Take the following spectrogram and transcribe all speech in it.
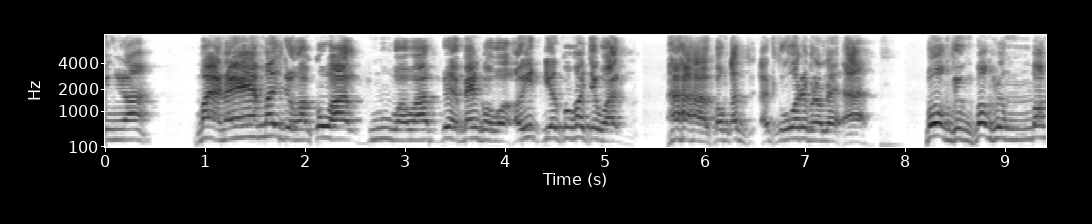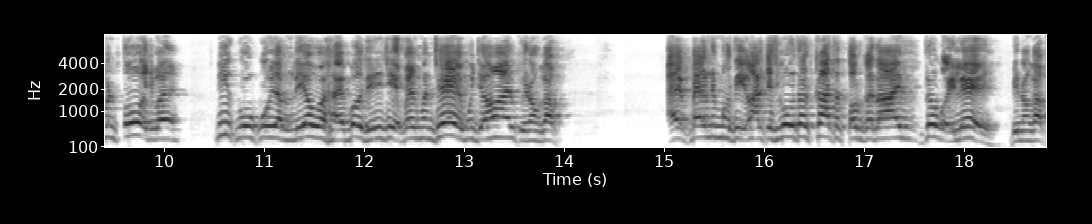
ริงๆนะไม่แน่ไม่ถึงว่าก็ว่าว่าว่าเรียกแป้งก็ว่าเอ้ยเดียวก็เข้าใจว่าป้องกันตัวได้เป็นอะไรอะโป้งถึงโป้งถึงบ่มันโตใช่ไหม นี่กูกูอย่างเลี้ยวไอ้เบอร์ที่เสียแป้งมันเท่มึงจะให้พี่น้องครับไอ้แป้งนี่บางทีอาจจะโกตัดค่าตัดตนก็ได้เท่ากับไอ้เล่พี่น้องครับ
